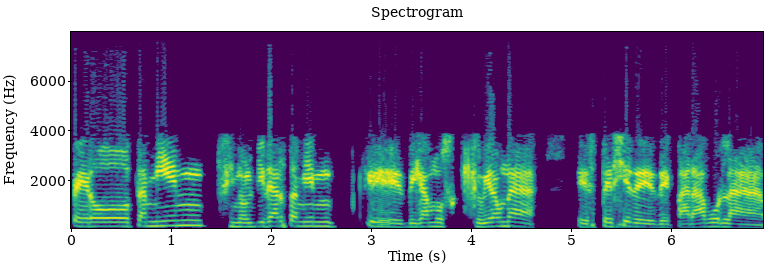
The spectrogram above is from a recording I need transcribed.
pero también sin olvidar también eh, digamos que hubiera una especie de, de parábola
